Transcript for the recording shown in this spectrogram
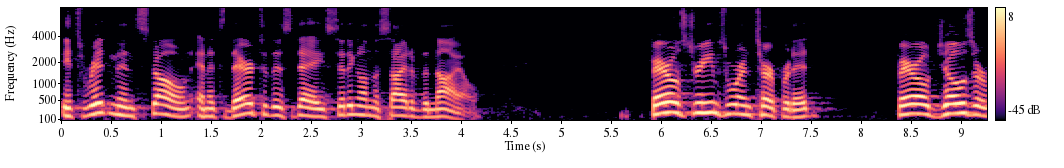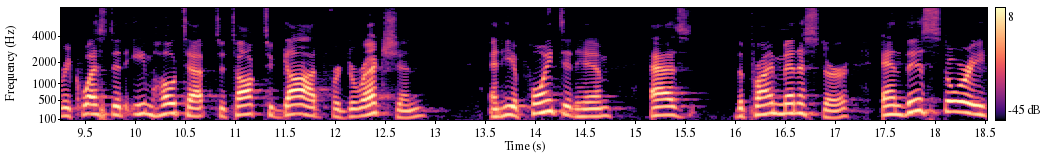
It's written in stone, and it's there to this day, sitting on the side of the Nile. Pharaoh's dreams were interpreted. Pharaoh Djoser requested Imhotep to talk to God for direction, and he appointed him as the prime minister. And this story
